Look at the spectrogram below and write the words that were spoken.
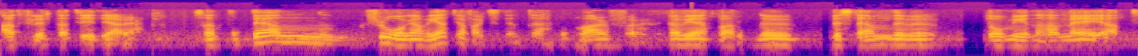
att flytta tidigare. Så att den frågan vet jag faktiskt inte varför. Jag vet bara att nu bestämde de innan mig att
